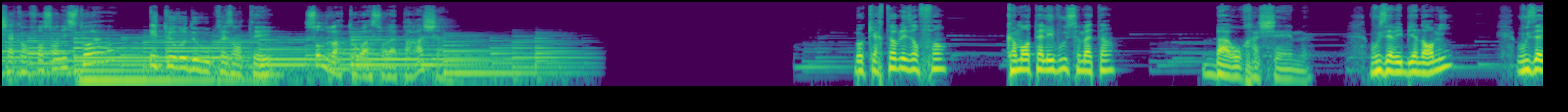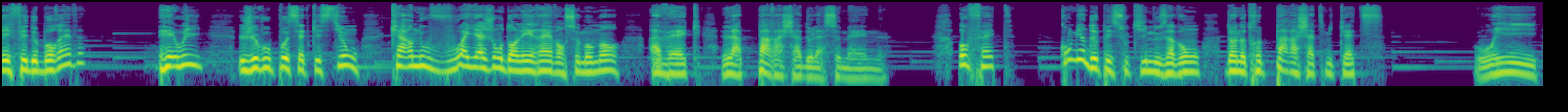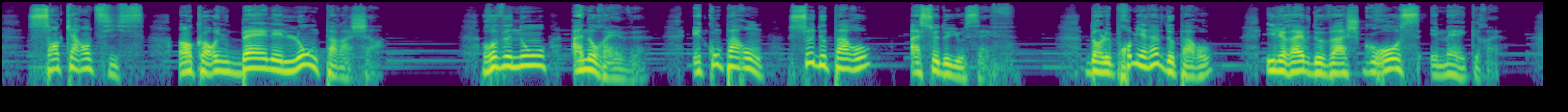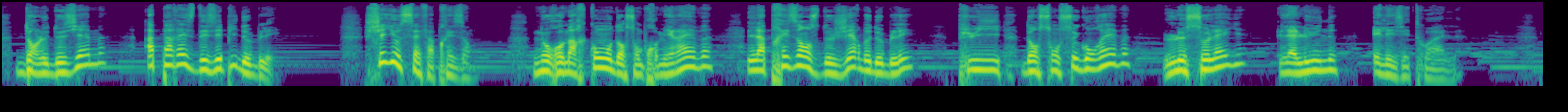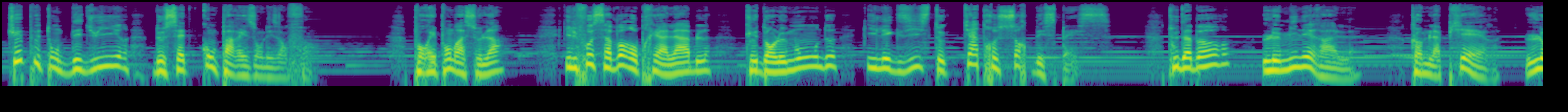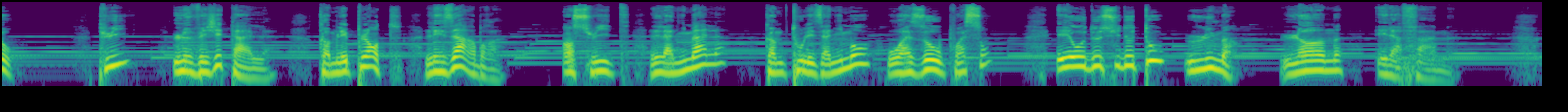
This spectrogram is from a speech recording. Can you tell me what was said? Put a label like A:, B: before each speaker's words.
A: chaque enfant son histoire est heureux de vous présenter son Dvar Torah sur la paracha.
B: Bokertov les enfants, comment allez-vous ce matin? Baruch Hashem. Vous avez bien dormi? Vous avez fait de beaux rêves? Eh oui, je vous pose cette question car nous voyageons dans les rêves en ce moment avec la paracha de la semaine. Au fait, combien de Pesukim nous avons dans notre parachat Miketz? Oui, 146. Encore une belle et longue paracha. Revenons à nos rêves et comparons ceux de Paro à ceux de Yosef. Dans le premier rêve de Paro, il rêve de vaches grosses et maigres. Dans le deuxième, apparaissent des épis de blé. Chez Yosef à présent, nous remarquons dans son premier rêve la présence de gerbes de blé, puis dans son second rêve, le soleil, la lune les étoiles. Que peut-on déduire de cette comparaison les enfants? Pour répondre à cela, il faut savoir au préalable que dans le monde, il existe quatre sortes d'espèces. Tout d'abord, le minéral, comme la pierre, l'eau. Puis, le végétal, comme les plantes, les arbres. Ensuite, l'animal, comme tous les animaux, oiseaux ou poissons. Et au-dessus de tout, l'humain, l'homme et la femme.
